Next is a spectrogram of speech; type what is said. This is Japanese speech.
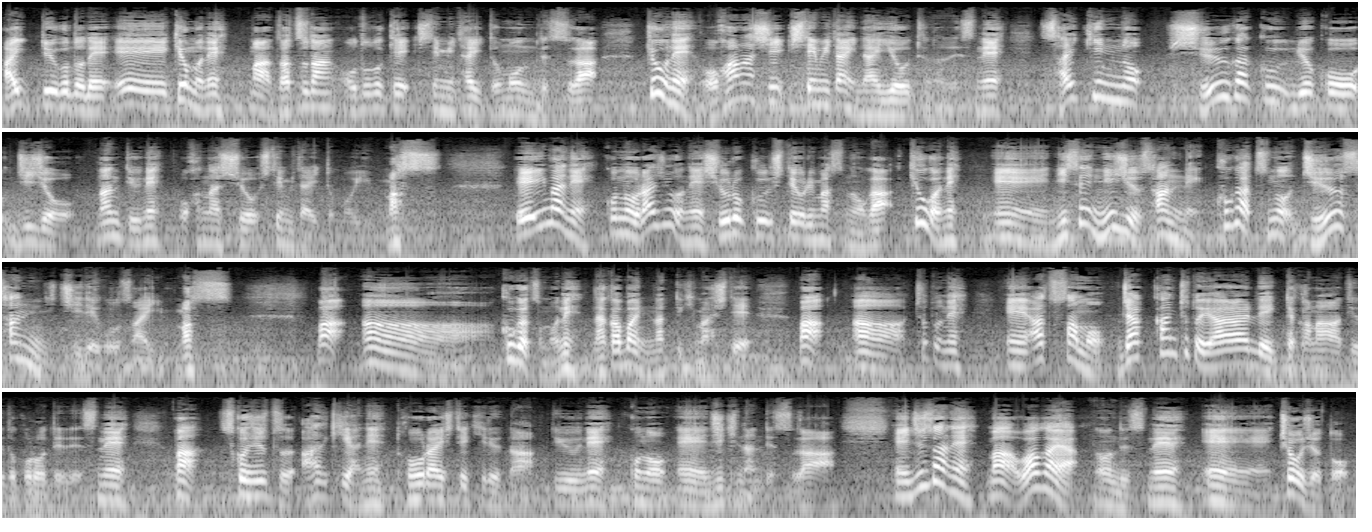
はい。ということで、えー、今日もね、まあ雑談お届けしてみたいと思うんですが、今日ね、お話ししてみたい内容というのはですね、最近の修学旅行事情なんていうね、お話をしてみたいと思います。えー、今ね、このラジオをね、収録しておりますのが、今日がね、えー、2023年9月の13日でございます。まあ、あ9月もね、半ばになってきまして、まあ、あちょっとね、えー、暑さも若干ちょっとやられていったかなというところでですね、まあ、少しずつ秋がね、到来してきるなというね、この、えー、時期なんですが、えー、実はね、まあ、我が家のですね、えー、長女と、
